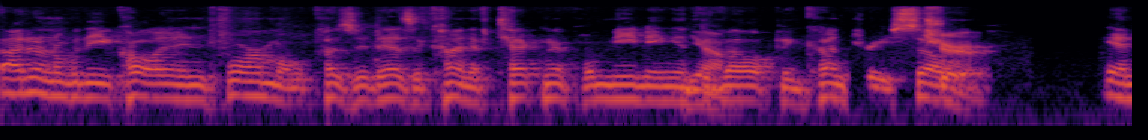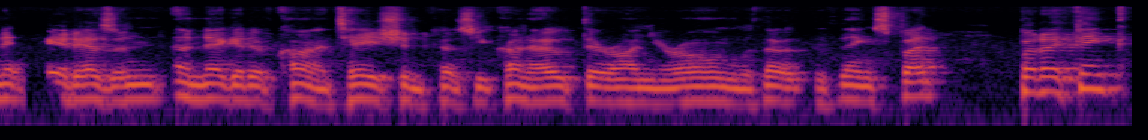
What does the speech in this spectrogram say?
I don't know whether you call it informal because it has a kind of technical meaning in yeah. developing countries. So, sure. and it, it has a, a, negative connotation because you're kind of out there on your own without the things. But, but I think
